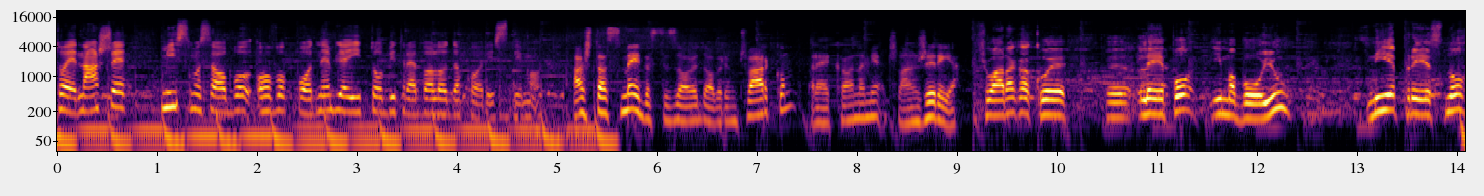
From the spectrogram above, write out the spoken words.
To je naše, mi smo sa ovog podneblja i to bi trebalo da koristimo. A šta sme da se zove dobrim čvarkom, rekao nam je član žirija. Čvarak ako je e, lepo, ima boju, nije presno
